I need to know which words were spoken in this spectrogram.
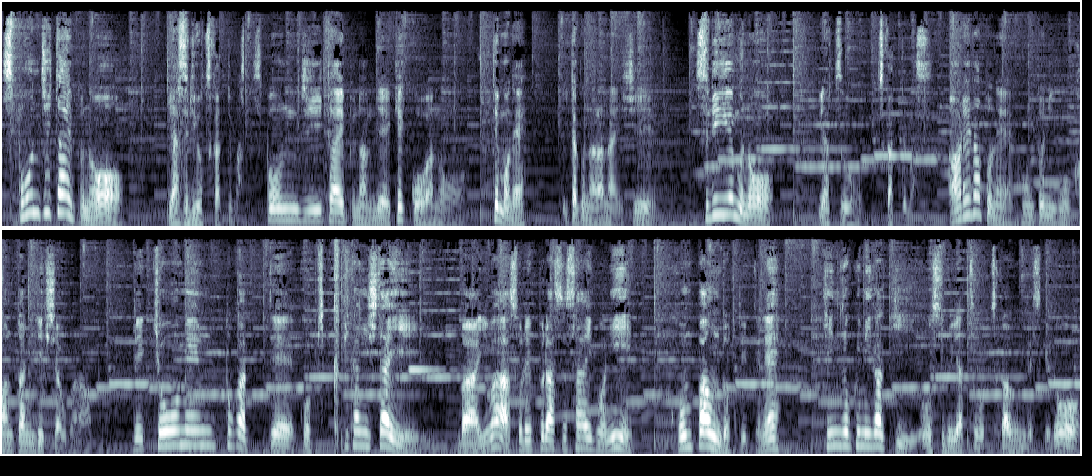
スポンジタイプのヤスリを使ってます。スポンジタイプなんで、結構あの、手もね、痛くならないし、3M のやつを使ってます。あれだとね、本当にこう簡単にできちゃうかなと。で、鏡面とかって、こう、ピッカピカにしたい場合は、それプラス最後に、コンパウンドって言ってね、金属磨きをするやつを使うんですけど、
